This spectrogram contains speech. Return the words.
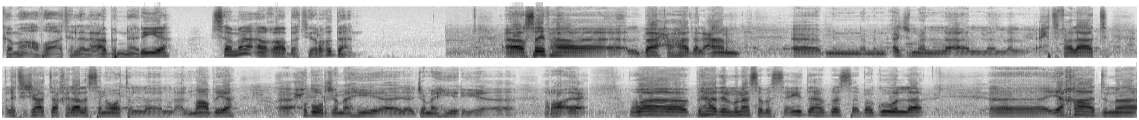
كما أضاءت الألعاب النارية سماء غابة رغدان. صيف الباحة هذا العام من من أجمل الاحتفالات التي شاهدتها خلال السنوات الماضية حضور جماهير جماهيري رائع. وبهذه المناسبة السعيدة بس بقول يا خادم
